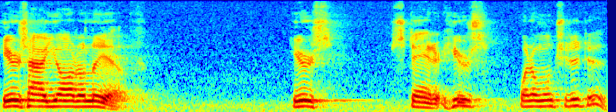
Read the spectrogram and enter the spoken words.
here's how you ought to live. Here's standard. Here's what I want you to do.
